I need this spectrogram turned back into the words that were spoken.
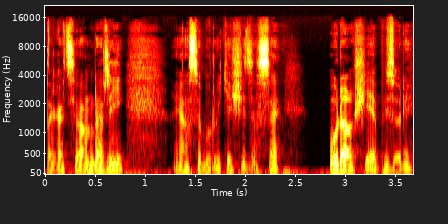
Tak ať se vám daří a já se budu těšit zase u další epizody.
